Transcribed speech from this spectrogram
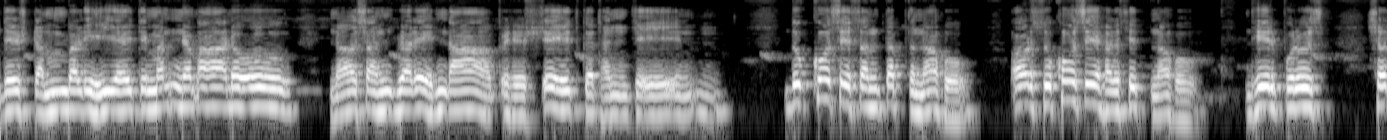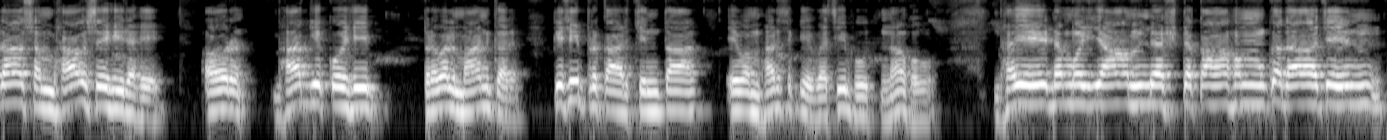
दृष्टम बली मन्यमानो, न संजरे न प्रहिष्येत कथंचे दुखों से संतप्त न हो और सुखों से हर्षित न हो। धीर पुरुष सदा संभाव से ही रहे और भाग्य को ही प्रबल मानकर किसी प्रकार चिंता एवं हर्ष के वशीभूत न हो। भये न मुह्याम्यष्टकाहम कदाचिन,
